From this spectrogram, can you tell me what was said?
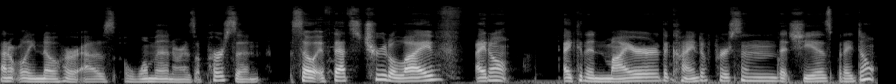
I don't really know her as a woman or as a person. So if that's true to life, I don't, I can admire the kind of person that she is, but I don't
